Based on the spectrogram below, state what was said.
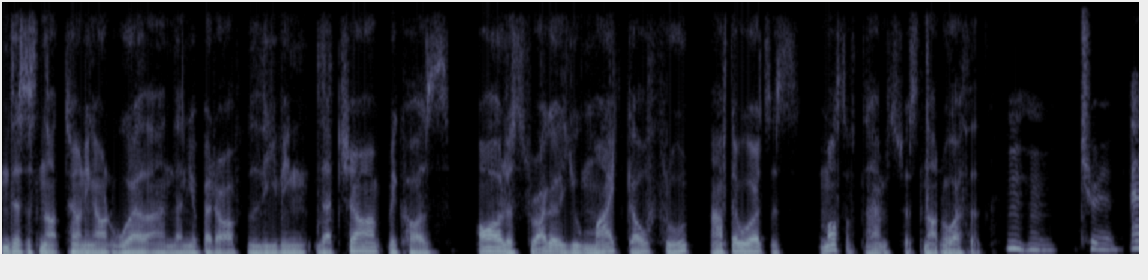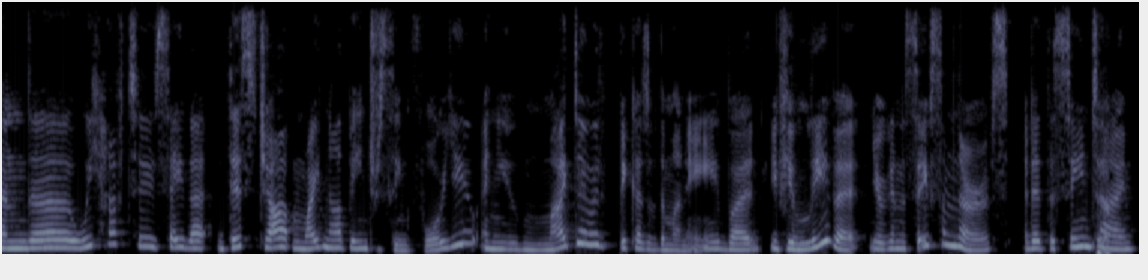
this is not turning out well, and then you're better off leaving that job because all the struggle you might go through afterwards is most of the times just not worth it. Mm-hmm. True. And uh, we have to say that this job might not be interesting for you and you might do it because of the money. But if you leave it, you're going to save some nerves. And at the same time,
